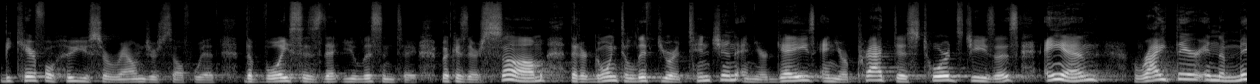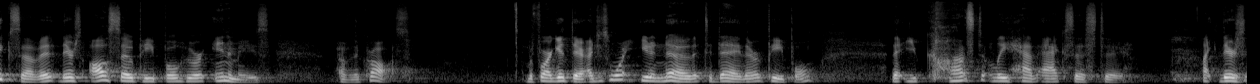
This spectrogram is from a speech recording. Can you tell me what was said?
Be careful who you surround yourself with, the voices that you listen to, because there's some that are going to lift your attention and your gaze and your practice towards Jesus. And right there in the mix of it, there's also people who are enemies of the cross. Before I get there, I just want you to know that today there are people that you constantly have access to. Like there's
